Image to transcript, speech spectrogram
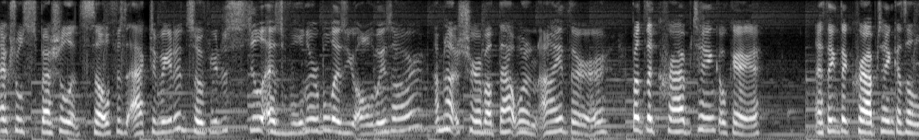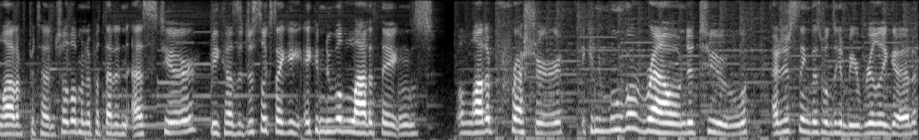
actual special itself is activated, so if you're just still as vulnerable as you always are, I'm not sure about that one either. But the crab tank, okay. I think the crab tank has a lot of potential. I'm gonna put that in S tier because it just looks like it, it can do a lot of things. A lot of pressure. It can move around too. I just think this one's gonna be really good.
